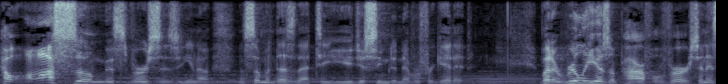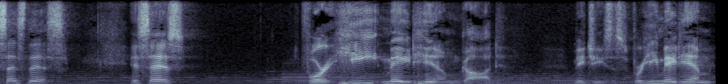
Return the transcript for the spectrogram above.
how awesome this verse is. You know, when someone does that to you, you just seem to never forget it. But it really is a powerful verse. And it says this it says, For he made him, God, made Jesus, for he made him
